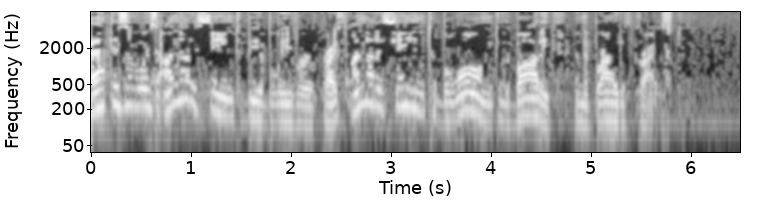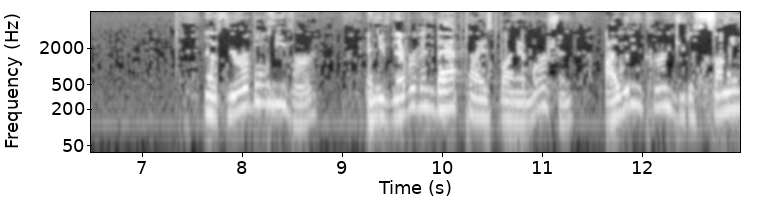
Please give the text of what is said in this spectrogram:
Baptism was, I'm not ashamed to be a believer of Christ. I'm not ashamed to belong to the body and the bride of Christ. Now, if you're a believer and you've never been baptized by immersion, I would encourage you to sign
